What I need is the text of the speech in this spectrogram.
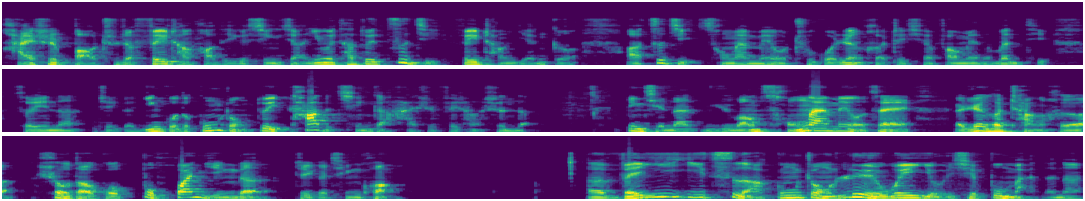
还是保持着非常好的一个形象，因为他对自己非常严格啊，自己从来没有出过任何这些方面的问题，所以呢，这个英国的公众对他的情感还是非常深的，并且呢，女王从来没有在任何场合受到过不欢迎的这个情况。呃，唯一一次啊，公众略微有一些不满的呢，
